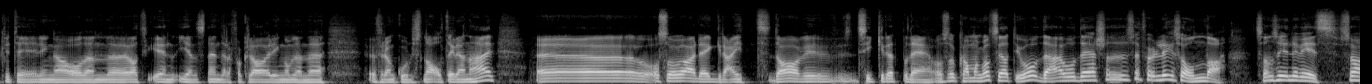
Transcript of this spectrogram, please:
Kvitteringa og den, eh, at Jensen endra forklaring om denne Frank Olsen og alt det greiene her. Uh, og så er det greit. Da har vi sikkerhet på det. Og så kan man godt si at jo, det er jo det er selvfølgelig sånn, da. Sannsynligvis. Så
